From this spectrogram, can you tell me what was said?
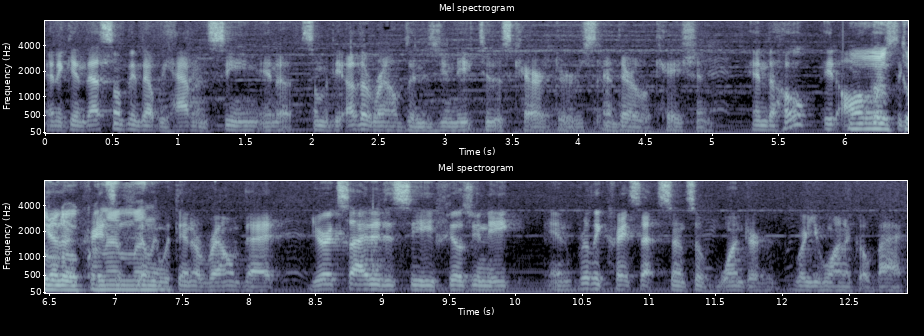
And again, that's something that we haven't seen in a, some of the other realms and is unique to these characters and their location. And the hope, it all goes together and creates a feeling within a realm that you're excited to see, feels unique, and really creates that sense of wonder where you want to go back.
